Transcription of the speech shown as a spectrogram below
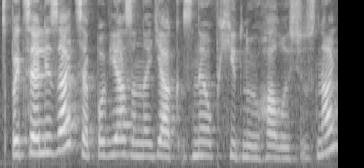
Спеціалізація пов'язана як з необхідною галузю знань,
